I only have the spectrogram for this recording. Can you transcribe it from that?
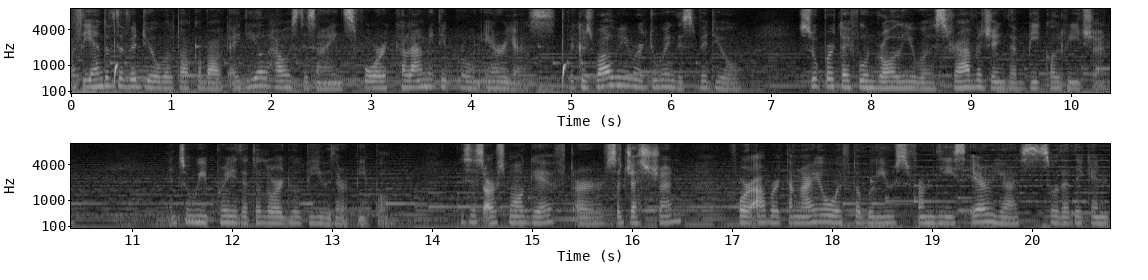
At the end of the video, we'll talk about ideal house designs for calamity prone areas. Because while we were doing this video, Super Typhoon Rolly was ravaging the Bicol region. And so we pray that the Lord will be with our people. This is our small gift, our suggestion for our Tangay OFWs from these areas so that they can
